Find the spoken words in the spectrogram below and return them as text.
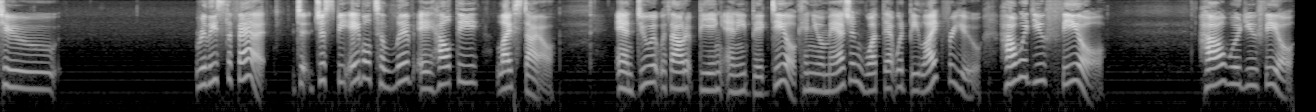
to release the fat, to just be able to live a healthy lifestyle and do it without it being any big deal. Can you imagine what that would be like for you? How would you feel? How would you feel?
